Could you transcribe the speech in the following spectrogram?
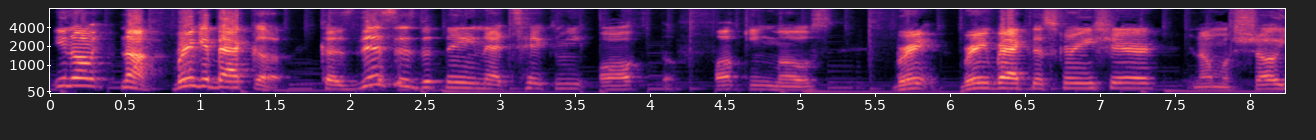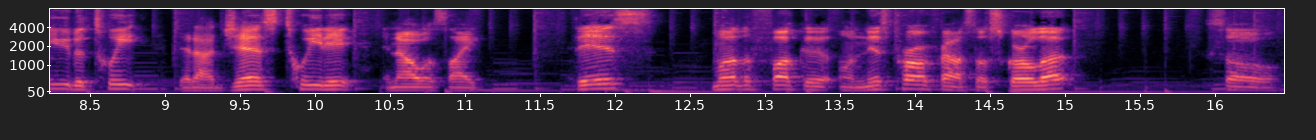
you know, nah, bring it back up, cause this is the thing that ticked me off the fucking most. Bring bring back the screen share, and I'm gonna show you the tweet that I just tweeted, and I was like, "This motherfucker on this profile." So scroll up. So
